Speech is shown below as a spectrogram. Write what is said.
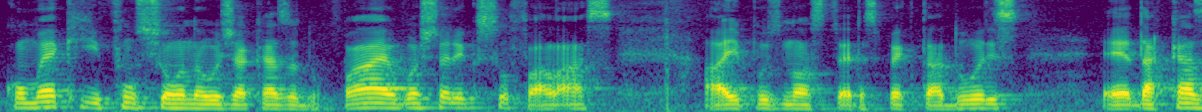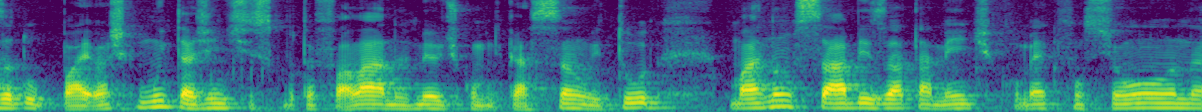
como é que funciona hoje a casa do pai? Eu gostaria que o senhor falasse aí para os nossos telespectadores é, da casa do pai. Eu acho que muita gente escuta falar nos meios de comunicação e tudo, mas não sabe exatamente como é que funciona,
